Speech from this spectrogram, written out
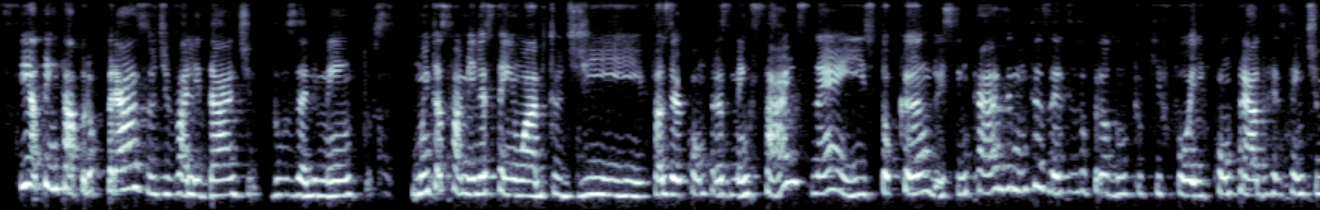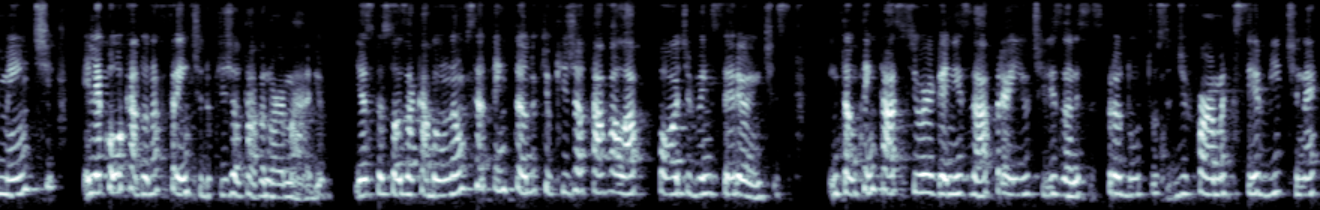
se atentar para o prazo de validade dos alimentos. Muitas famílias têm o hábito de fazer compras mensais, né, e estocando isso em casa, e muitas vezes o produto que foi comprado recentemente, ele é colocado na frente do que já estava no armário. E as pessoas acabam não se atentando que o que já estava lá pode vencer antes. Então, tentar se organizar para ir utilizando esses produtos de forma que se evite, né,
